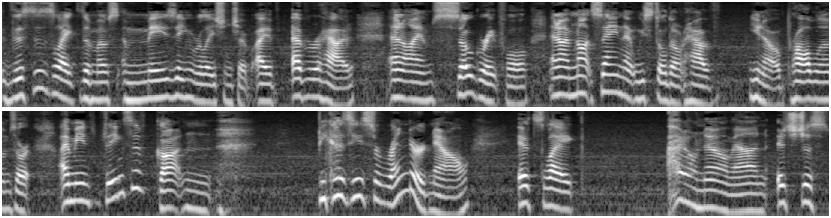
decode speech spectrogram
this is like the most amazing relationship I've ever had and I am so grateful and I'm not saying that we still don't have you know, problems or I mean, things have gotten because he's surrendered now. It's like I don't know, man. It's just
